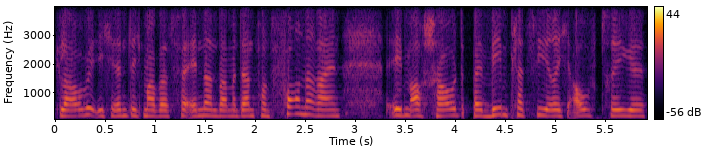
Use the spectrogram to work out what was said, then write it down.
glaube ich, endlich mal was verändern, weil man dann von vornherein eben auch schaut, bei wem platziere ich Aufträge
